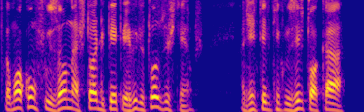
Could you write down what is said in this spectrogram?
Foi a maior confusão na história de pay-per-view de todos os tempos. A gente teve que, inclusive, tocar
